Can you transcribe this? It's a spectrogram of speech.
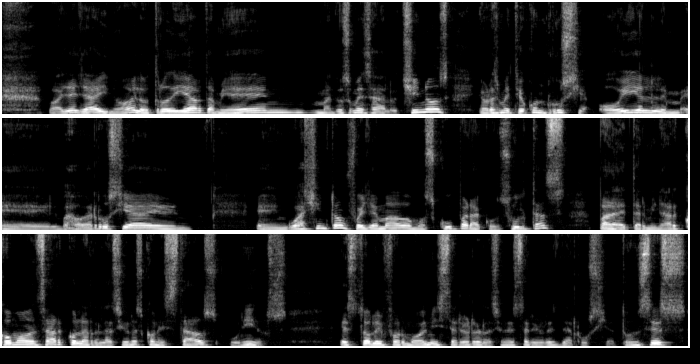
vaya ya, y no, el otro día también mandó su mensaje a los chinos y ahora se metió con Rusia. Hoy el, el embajador de Rusia en, Washington fue llamado a Moscú para consultas para determinar cómo avanzar con las relaciones con Estados Unidos. Esto lo informó el Ministerio de Relaciones Exteriores de Rusia. Entonces,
